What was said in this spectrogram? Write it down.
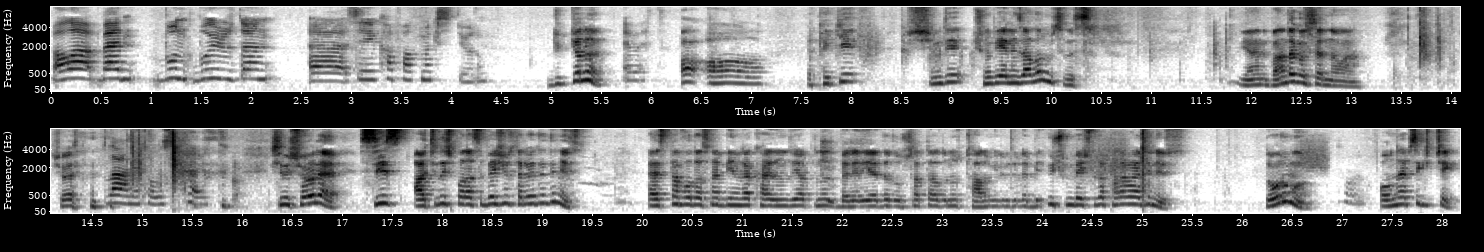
Valla ben bu, bu yüzden e, şeyi kapatmak istiyorum. Dükkanı. Evet. Aa. E peki şimdi şunu bir elinize alır mısınız? Yani bana da gösterin ama. Şöyle. Lanet olası kayıt. Şimdi şöyle. Siz açılış parası 500 TL ödediniz. Esnaf odasına 1000 lira kaydınızı yaptınız. Belediyede ruhsat aldınız. Tarım İl Müdürlüğü'ne bir 3500 lira para verdiniz. Doğru mu? Doğru. Onun hepsi gidecek.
